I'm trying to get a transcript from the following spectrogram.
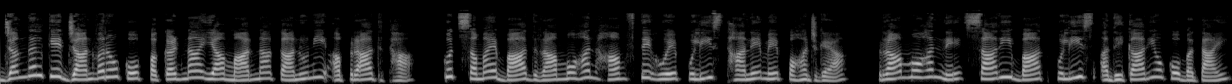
जंगल के जानवरों को पकड़ना या मारना कानूनी अपराध था। कुछ समय बाद राममोहन हांफते हुए पुलिस थाने में पहुँच गया। राममोहन ने सारी बात पुलिस अधिकारियों को बताई।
